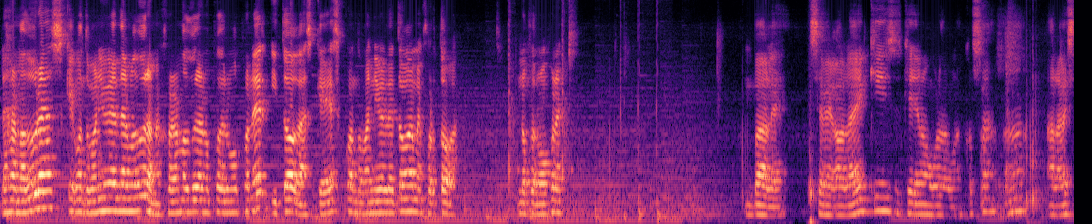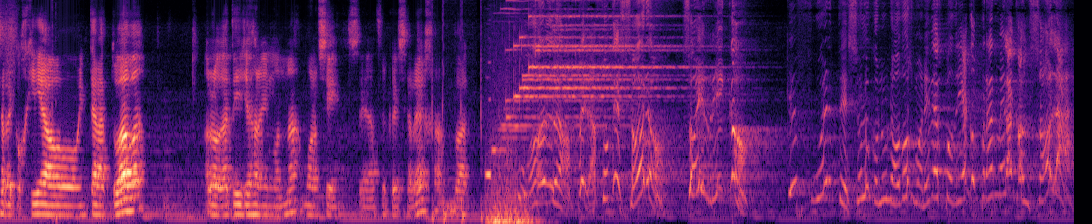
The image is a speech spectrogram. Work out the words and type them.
Las armaduras, que cuanto más nivel de armadura, mejor armadura nos podremos poner. Y togas, que es cuanto más nivel de toga, mejor toga. Nos podremos poner. Vale, se ha pegado la X, es que ya no me acuerdo de algunas cosas. Ah, a la vez se recogía o interactuaba. A los gatillos ahora mismo nada. Bueno, sí, se acerca y se aleja. Vale. ¡Hola! ¡Pedazo tesoro! ¡Soy rico! ¡Qué fuerte! Solo con una o dos monedas podría comprarme la consola.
